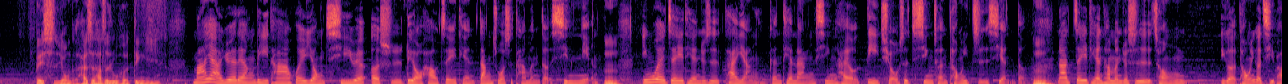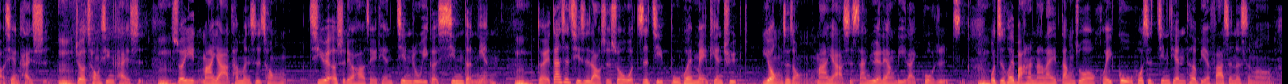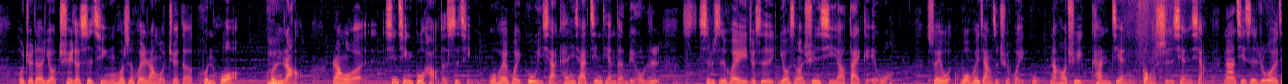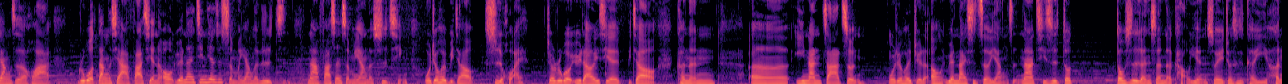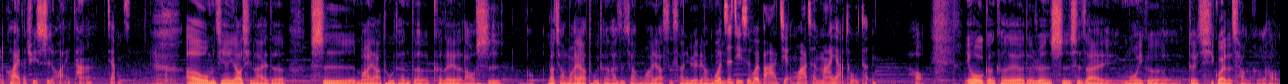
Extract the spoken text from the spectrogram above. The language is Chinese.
被使用的？还是它是如何定义的？玛雅月亮历，它会用七月二十六号这一天当做是他们的新年。嗯，因为这一天就是太阳跟天狼星还有地球是形成同一直线的。嗯，那这一天他们就是从一个同一个起跑线开始，嗯，就重新开始。嗯，所以玛雅他们是从七月二十六号这一天进入一个新的年。嗯，对，但是其实老实说，我自己不会每天去用这种玛雅十三月亮历来过日子，我只会把它拿来当做回顾，或是今天特别发生了什么，我觉得有趣的事情，或是会让我觉得困惑、困扰，让我心情不好的事情，我会回顾一下，看一下今天的流日是不是会就是有什么讯息要带给我。所以，我我会这样子去回顾，然后去看见共识现象。那其实如果有这样子的话，如果当下发现了哦，原来今天是什么样的日子，那发生什么样的事情，我就会比较释怀。就如果遇到一些比较可能呃疑难杂症，我就会觉得哦，原来是这样子。那其实都都是人生的考验，所以就是可以很快的去释怀它，这样子。呃，我们今天邀请来的是玛雅图腾的克雷尔老师。要讲玛雅图腾，还是讲玛雅十三月亮？我自己是会把它简化成玛雅图腾。好，因为我跟克雷尔的认识是在某一个对奇怪的场合。好了，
